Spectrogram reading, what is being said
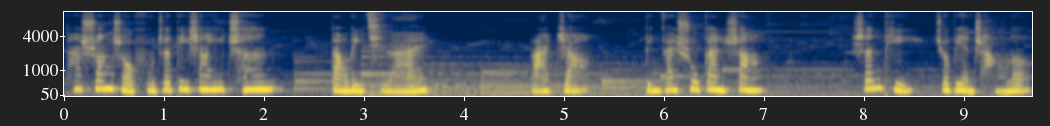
他双手扶着地上一撑，倒立起来，把脚顶在树干上。身体就变长了。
